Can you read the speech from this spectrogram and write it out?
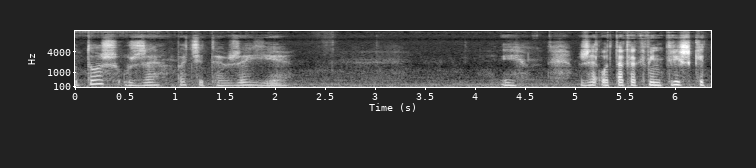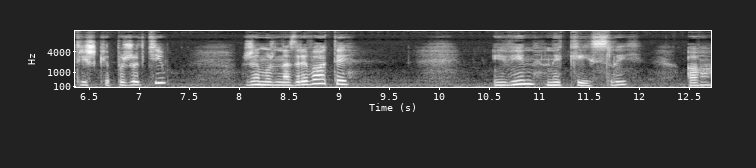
Отож, уже, бачите, вже є. І вже отак як він трішки-трішки пожовтів, вже можна зривати. І він не кислий, а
